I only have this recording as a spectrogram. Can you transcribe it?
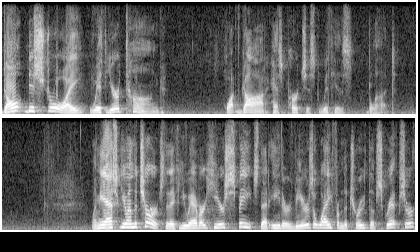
Don't destroy with your tongue what God has purchased with his blood. Let me ask you in the church that if you ever hear speech that either veers away from the truth of Scripture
